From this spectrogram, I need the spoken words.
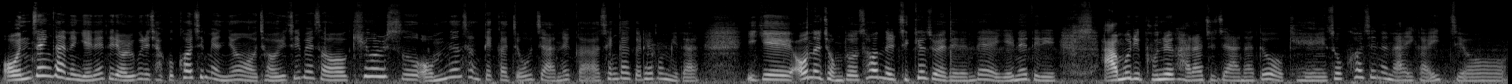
언젠가는 얘네들이 얼굴이 자꾸 커지면요. 저희 집에서 키울 수 없는 상태까지 오지 않을까 생각을 해봅니다. 이게 어느 정도 선을 지켜줘야 되는데 얘네들이 아무리 분을 갈아주지 않아도 계속 커지는 아이가 있죠.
